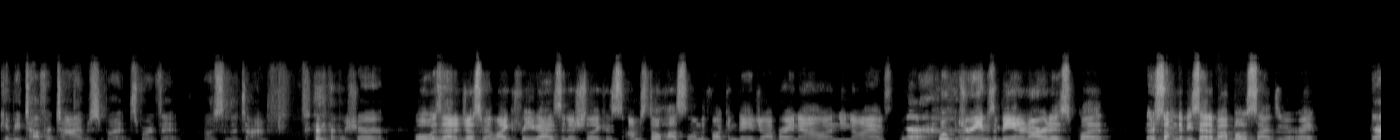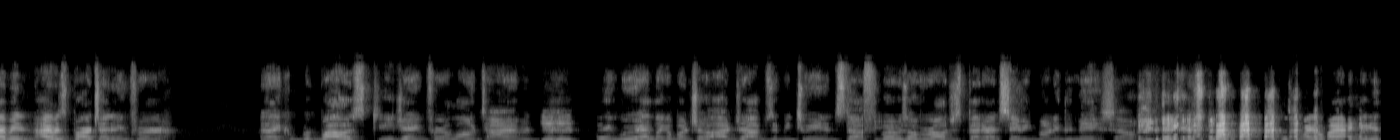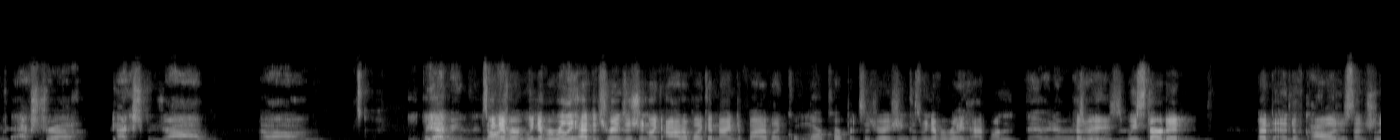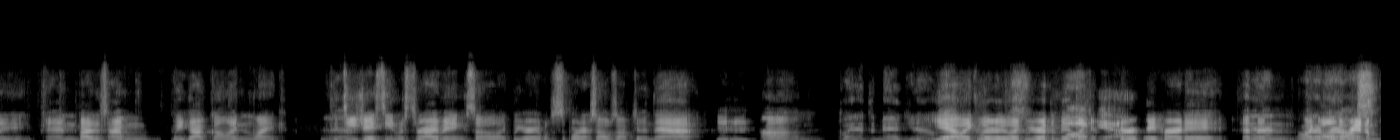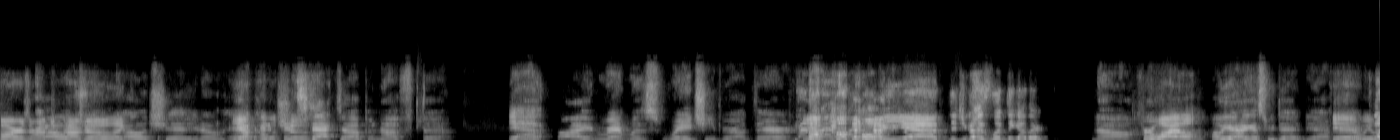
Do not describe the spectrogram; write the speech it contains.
can be tough at times, but it's worth it most of the time. For sure. What was that adjustment like for you guys initially? Because I'm still hustling the fucking day job right now. And, you know, I have yeah, hoop dreams of being an artist, but there's something to be said about both sides of it, right? Yeah, I mean, I was bartending for like while I was DJing for a long time, and Mm-hmm. I think we had like a bunch of odd jobs in between and stuff. But it was overall just better at saving money than me, so that's kind of why I needed the extra extra job. Um, but yeah, I mean, it's we always- never we never really had to transition like out of like a nine to five like more corporate situation because we never really had one yeah, we never because had we we started at the end of college essentially and by the time we got going like the Yeah, DJ scene was thriving so like we were able to support ourselves off doing that Mm-hmm. um playing at the mid, you know. yeah like literally like we were at the mid Oh, like every yeah. Thursday Friday and, And then, then like all whatever the else, random bars around college- Chicago like college shit, you know. Yeah, it- college it, it stacked up enough to to Yeah. get by, and rent was way cheaper out there. Yeah. oh, yeah. Did you guys live together? No. for a while Oh yeah, I guess we did. Yeah. yeah did. we lived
